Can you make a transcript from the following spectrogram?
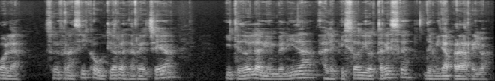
Hola, soy Francisco Gutiérrez de Rechea y te doy la bienvenida al episodio 13 de Mirá para arriba.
